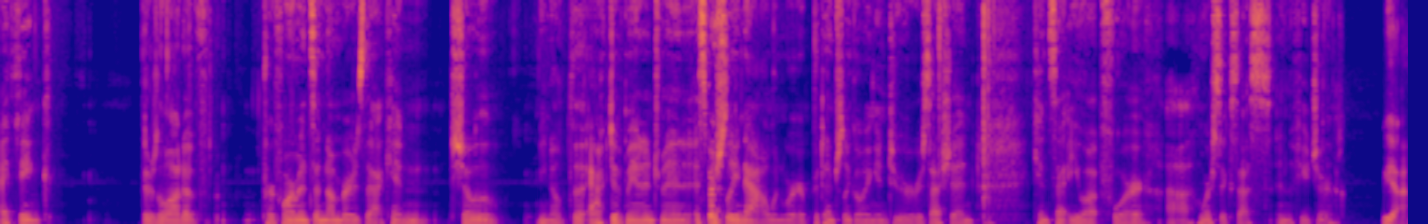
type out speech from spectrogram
I think there's a lot of performance and numbers that can show you know the active management especially now when we're potentially going into a recession can set you up for uh, more success in the future. Yeah.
